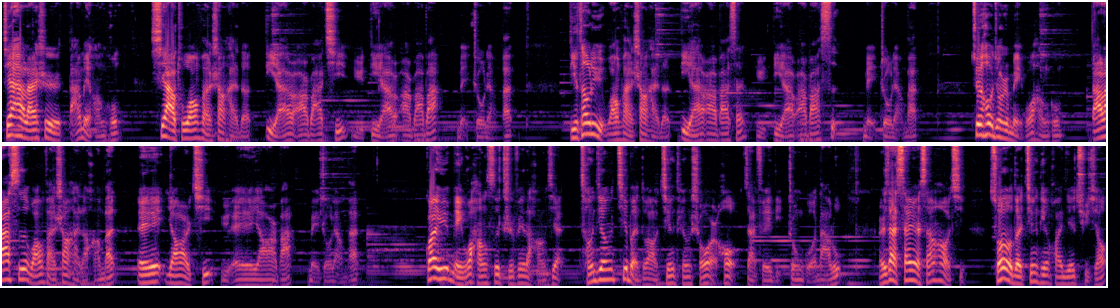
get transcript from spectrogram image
接下来是达美航空。西雅图往返上海的 DL 二八七与 DL 二八八每周两班，底特律往返上海的 DL 二八三与 DL 二八四每周两班，最后就是美国航空达拉斯往返上海的航班 AA 幺二七与 AA 幺二八每周两班。关于美国航司直飞的航线，曾经基本都要经停首尔后再飞抵中国大陆，而在三月三号起，所有的经停环节取消，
